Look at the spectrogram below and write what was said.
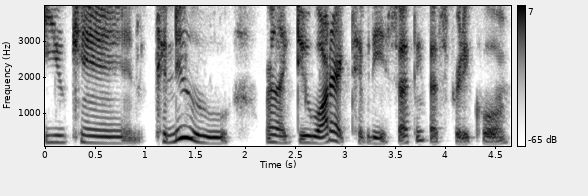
you can canoe or like do water activities. So I think that's pretty cool.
